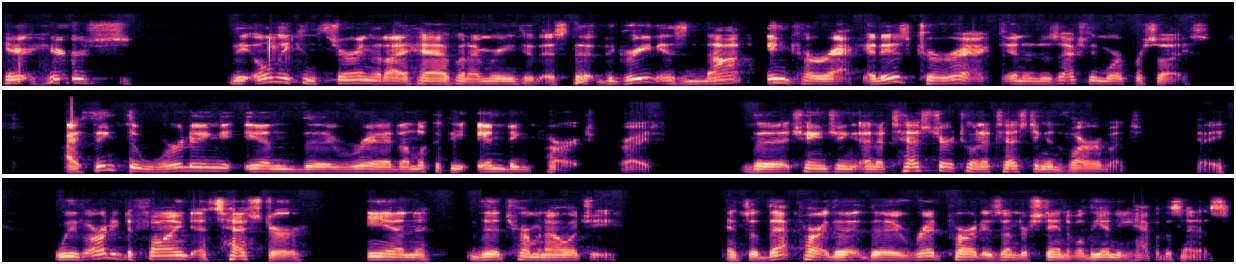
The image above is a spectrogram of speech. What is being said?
Here, here's the only concern that I have when I'm reading through this. The, the green is not incorrect. It is correct, and it is actually more precise. I think the wording in the red, and look at the ending part, right? The changing an attester to an attesting environment. Okay. We've already defined attester in the terminology. And so that part, the, the red part is understandable, the ending half of the sentence.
